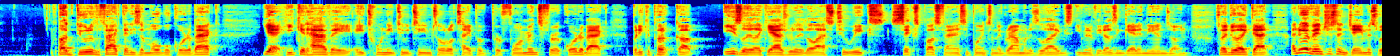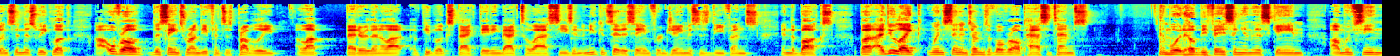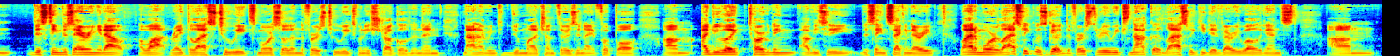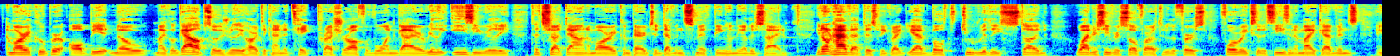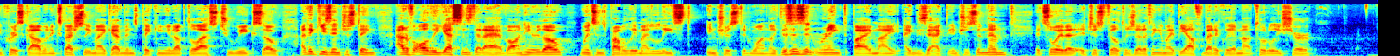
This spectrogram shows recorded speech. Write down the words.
But due to the fact that he's a mobile quarterback, yeah, he could have a, a 22 team total type of performance for a quarterback, but he could put up easily, like he has really the last two weeks, six plus fantasy points on the ground with his legs, even if he doesn't get in the end zone. So I do like that. I do have interest in Jameis Winston this week. Look, uh, overall, the Saints' run defense is probably a lot better than a lot of people expect dating back to last season. And you could say the same for Jameis's defense in the Bucs. But I do like Winston in terms of overall pass attempts and what he'll be facing in this game. Um, we've seen this team just airing it out a lot, right? The last two weeks, more so than the first two weeks when he struggled and then not having to do much on Thursday Night Football. Um, I do like targeting, obviously, the Saints secondary. Lattimore last week was good. The first three weeks, not good. Last week, he did very well against um, Amari Cooper, albeit no Michael Gallup. So it was really hard to kind of take pressure off of one guy, or really easy, really, to shut down Amari compared to Devin Smith being on the other side. You don't have that this week, right? You have both two really stud wide receivers so far through the first four weeks of the season, and Mike Evans and Chris Godwin, especially Mike Evans picking it up the last two weeks. So I think he's interesting. Out of all the yeses that I have on here, though, Winston's probably my least interested one. Like this isn't ranked by my exact interest in them. It's the way that it just filters it. I think it might be alphabetically. I'm not totally sure.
